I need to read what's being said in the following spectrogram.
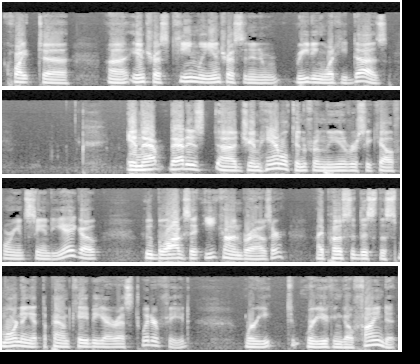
quite uh, uh, interest keenly interested in reading what he does and that that is uh, Jim Hamilton from the University of California in San Diego, who blogs at Econbrowser. I posted this this morning at the Pound KBRS Twitter feed, where you, where you can go find it.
